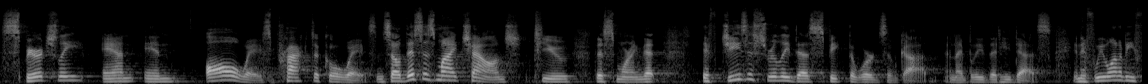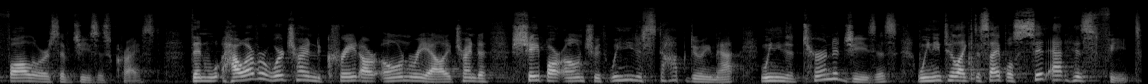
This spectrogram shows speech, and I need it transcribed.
spiritually and in all ways, practical ways. And so, this is my challenge to you this morning that if Jesus really does speak the words of God, and I believe that he does, and if we want to be followers of Jesus Christ, then however we're trying to create our own reality, trying to shape our own truth, we need to stop doing that. We need to turn to Jesus. We need to, like disciples, sit at his feet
